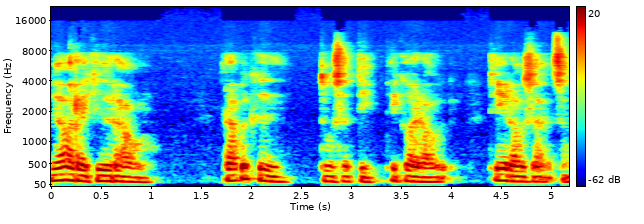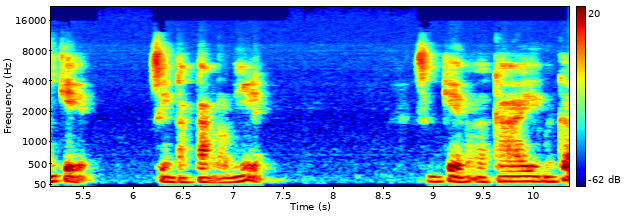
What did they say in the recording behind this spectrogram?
แล้วอะไรคือเรา เราก็คือตัวสติที่คอยเราที่เราจะสังเกตสิ่งต่างๆ เหล่านี้แหละ สังเกตว่ากายมันก็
